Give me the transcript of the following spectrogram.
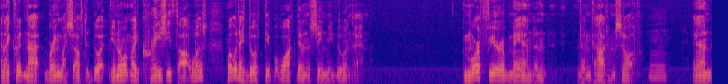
and I could not bring myself to do it. You know what my crazy thought was? What would I do if people walked in and seen me doing that? More fear of man than than God Himself. And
